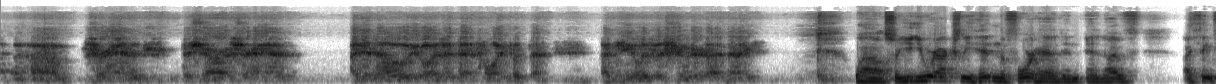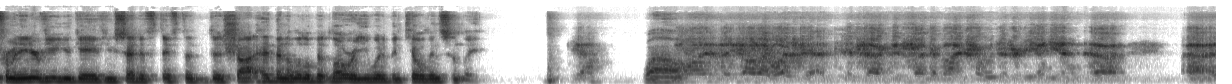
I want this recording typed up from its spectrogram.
uh, Sirhan, Bishara Sirhan. I didn't know who he was at that point, but that, that he was the shooter that night. Wow. So you, you were actually hit in the forehead, and, and I've I think from an interview you gave, you said if if the, the shot had been a little bit lower, you would have been killed instantly. Yeah. Wow. Well, uh,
